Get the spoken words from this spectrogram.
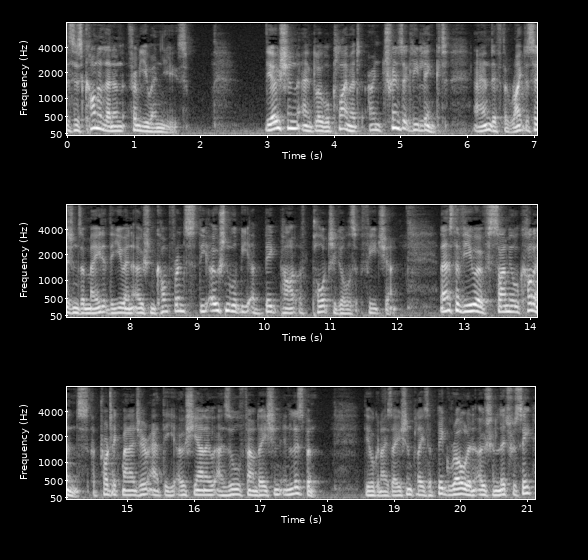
This is Conor Lennon from UN News. The ocean and global climate are intrinsically linked, and if the right decisions are made at the UN Ocean Conference, the ocean will be a big part of Portugal's future. That's the view of Samuel Collins, a project manager at the Oceano Azul Foundation in Lisbon. The organisation plays a big role in ocean literacy,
